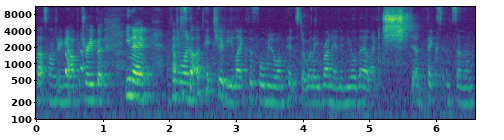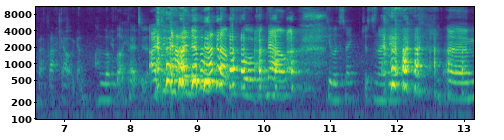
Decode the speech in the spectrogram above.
that sounds really arbitrary, but you know, I've just got a picture of you like the Formula One pit stop where they run in and you're there like shh and fix it and send them back out again. I love that picture. I didn't. I never had that before, but now if you're listening, just an idea. um,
